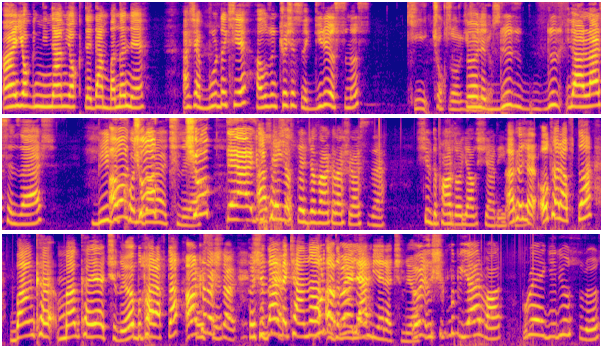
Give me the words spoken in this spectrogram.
Ay yok ninem yok dedem bana ne. Arkadaşlar buradaki havuzun köşesine giriyorsunuz. Ki çok zor gidiyor. Böyle düz düz ilerlerseniz eğer büyük bir Ama koridor çok, açılıyor. Çok değerli bir şey göstereceğiz arkadaşlar size. Şimdi pardon yanlış yerdeyim. Arkadaşlar o tarafta banka bankaya açılıyor. Bu tarafta Arkadaşlar, hırsız- hırsızlar şimdi mekanı burada adı böyle- verilen bir yer açılıyor. Böyle ışıklı bir yer var. Buraya geliyorsunuz.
